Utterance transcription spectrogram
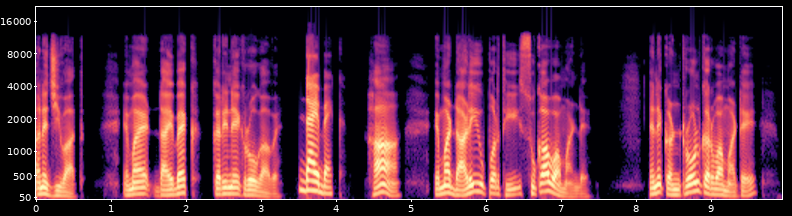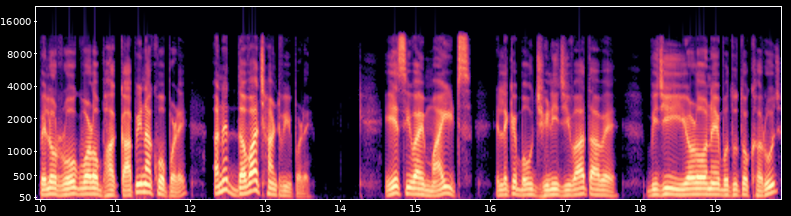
અને જીવાત. એમાં ડાયબેક કરીને એક રોગ આવે. ડાયબેક. હા એમાં ડાળી ઉપરથી સુકાવવા માંડે. એને કંટ્રોલ કરવા માટે પેલો રોગવાળો ભાગ કાપી નાખવો પડે અને દવા છાંટવી પડે. એ સિવાય માઇટ્સ એટલે કે બહુ ઝીણી જીવાત આવે બીજી ઈયળો ને બધું તો ખરું જ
